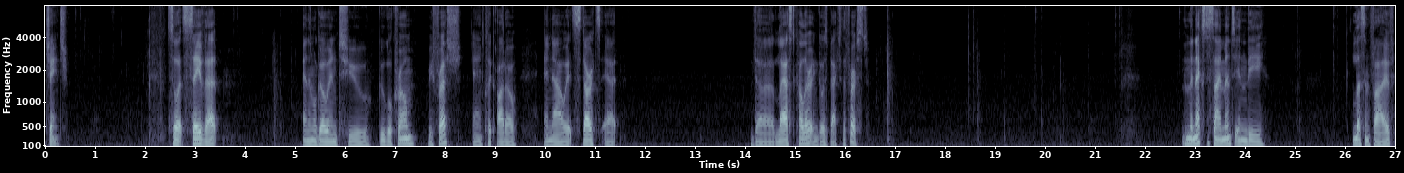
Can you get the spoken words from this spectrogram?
change. So let's save that and then we'll go into Google Chrome, refresh, and click Auto. And now it starts at the last color and goes back to the first. And the next assignment in the lesson 5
